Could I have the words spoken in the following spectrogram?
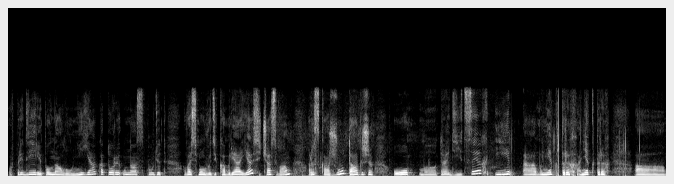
в преддверии полнолуния, который у нас будет 8 декабря, я сейчас вам расскажу также о, о традициях и об некоторых, о некоторых а,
